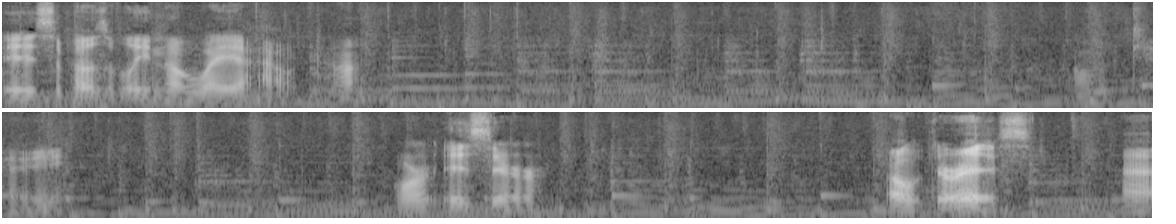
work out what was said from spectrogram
is supposedly no way out, huh? Is there? Oh, there is. Eh.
